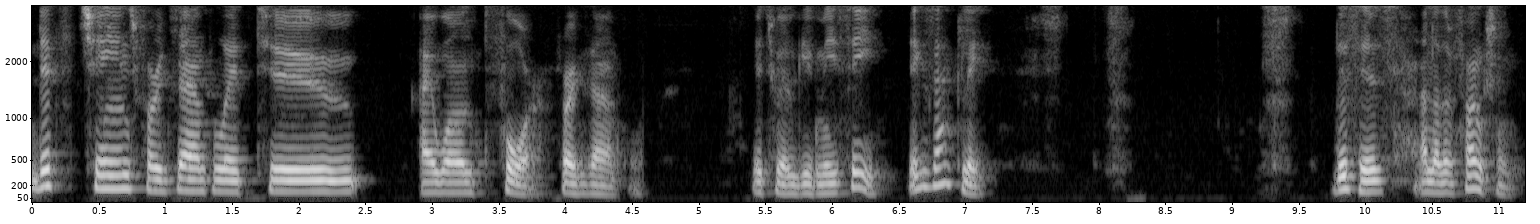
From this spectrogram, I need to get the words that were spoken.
Let's change, for example, it to, I want 4, for example. It will give me C. Exactly. This is another function.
